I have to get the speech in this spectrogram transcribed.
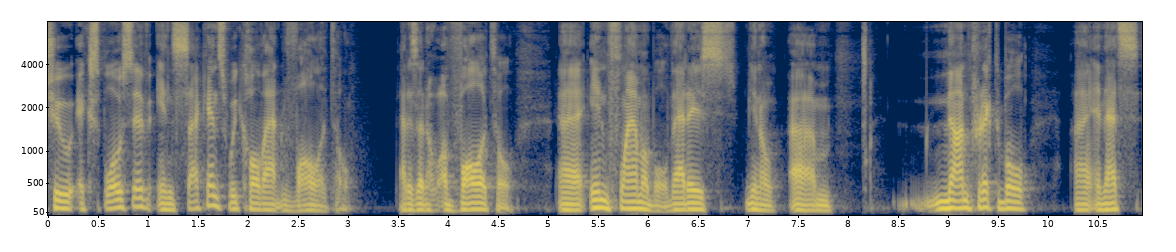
to explosive in seconds, we call that volatile. That is a, a volatile, uh, inflammable. That is, you know, um, non predictable, uh, and that's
